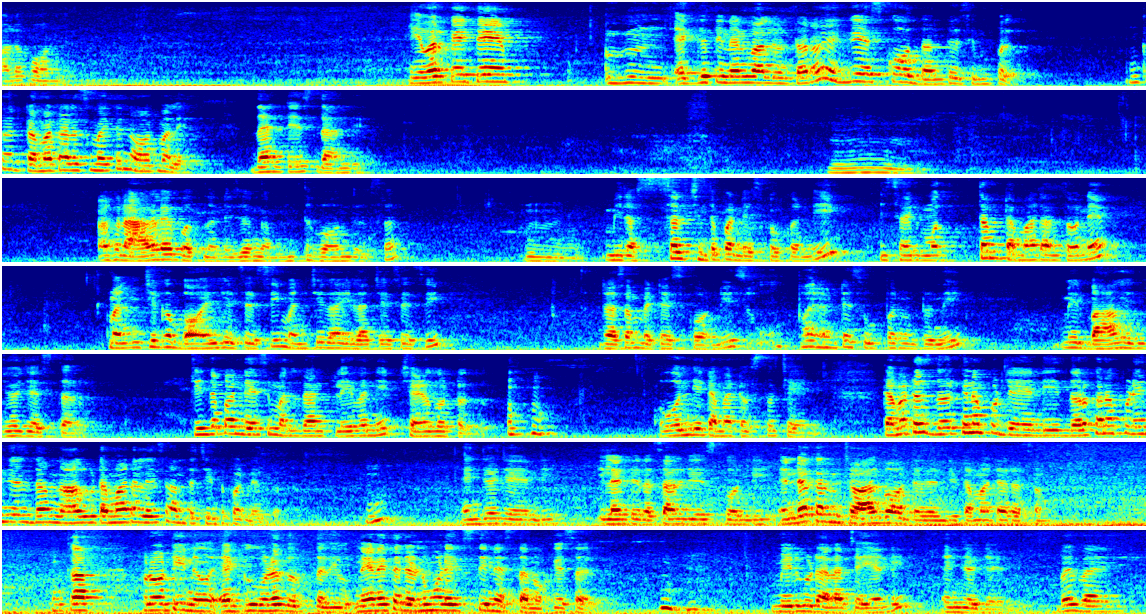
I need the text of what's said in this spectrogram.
చాలా బాగుంది. ఎవరికైతే ఎగ్ తినని వాళ్ళు ఉంటారో ఎగ్ వేసుకోవద్దు అంతే సింపుల్. ఇంకా టమాటా రసం అయితే నార్మలే. దాని టేస్ట్ దాంది అక్కడ ఆగలేకపోతున్నాను నిజంగా అంత బాగుంది తెలుసా? మీరు అస్సలు చింతపండు వేసుకోకండి. ఈసారి మొత్తం టమాటాలతోనే మంచిగా బాయిల్ చేసేసి మంచిగా ఇలా చేసేసి రసం పెట్టేసుకోండి. సూపర్ అంటే సూపర్ ఉంటుంది. మీరు బాగా ఎంజాయ్ చేస్తారు. చింతపండు వేసి మళ్ళీ దాని ఫ్లేవర్ని చెడగొట్టొద్దు. ఓన్లీ టమాటోస్తో చేయండి. టమాటోస్ దొరికినప్పుడు చేయండి. దొరకనప్పుడు ఏం చేద్దాం? నాలుగు టమాటాలు వేసి అంత చింతపండు వేద్దాం. Hmm? ఎంజాయ్ చేయండి. ఇలాంటి రసాలు చేసుకోండి. ఎండాకాలం చాలా బాగుంటుందండి టమాటా రసం. ఇంకా ప్రోటీన్ ఎగ్ కూడా దొరుకుతుంది. నేనైతే రెండు మూడు ఎగ్స్ తినేస్తాను ఒకేసారి. మీరు కూడా అలా చేయండి. ఎంజాయ్ చేయండి. Bye bye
